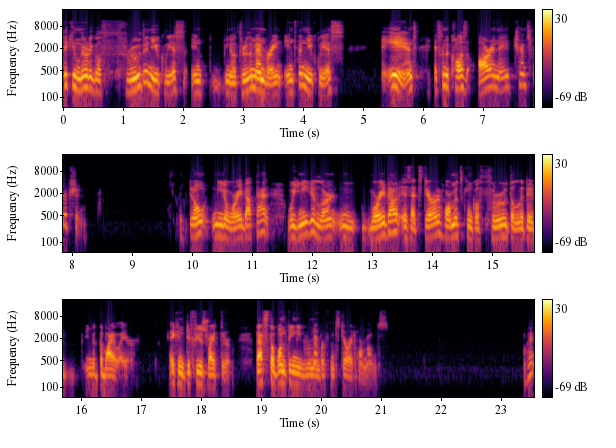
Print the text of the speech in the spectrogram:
they can literally go through the nucleus, in you know, through the membrane into the nucleus, and it's going to cause RNA transcription. Don't need to worry about that. What you need to learn, worry about, is that steroid hormones can go through the lipid, you know, the bilayer. It can diffuse right through. That's the one thing you need to remember from steroid hormones. Okay?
